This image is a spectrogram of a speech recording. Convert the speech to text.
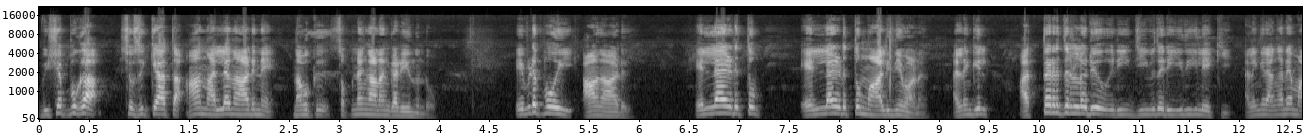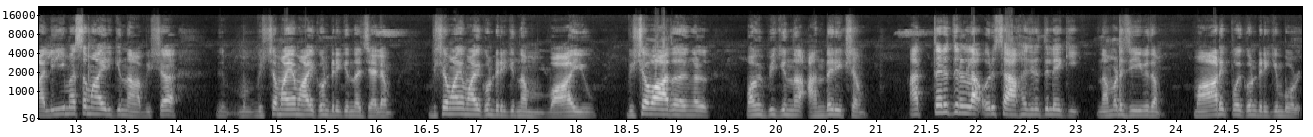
വിഷപ്പുക ശ്വസിക്കാത്ത ആ നല്ല നാടിനെ നമുക്ക് സ്വപ്നം കാണാൻ കഴിയുന്നുണ്ടോ? എവിടെ പോയി ആ നാട്? എല്ലായിടത്തും എല്ലായിടത്തും മാലിന്യമാണ്. അല്ലെങ്കിൽ അത്തരത്തിലുള്ളൊരു ഒരു ജീവിത രീതിയിലേക്ക് അല്ലെങ്കിൽ അങ്ങനെ മലീമസമായിരിക്കുന്ന വിഷ വിഷമയമായിക്കൊണ്ടിരിക്കുന്ന ജലം വിഷമയമായിക്കൊണ്ടിരിക്കുന്ന വായു വിഷവാതകങ്ങൾ വമിപ്പിക്കുന്ന അന്തരീക്ഷം അത്തരത്തിലുള്ള ഒരു സാഹചര്യത്തിലേക്ക് നമ്മുടെ ജീവിതം മാറിപ്പോയിക്കൊണ്ടിരിക്കുമ്പോൾ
